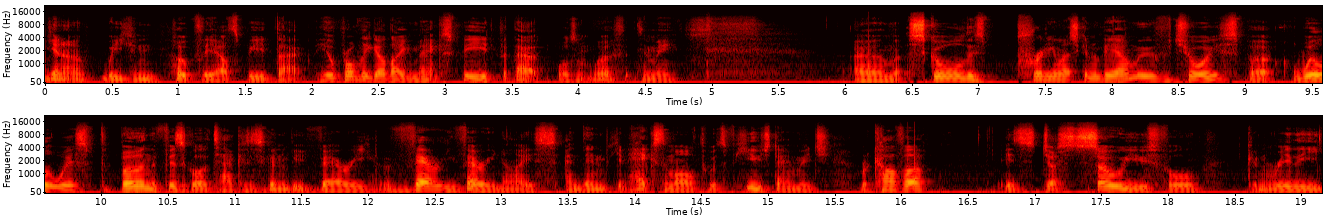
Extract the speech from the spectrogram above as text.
you know we can hopefully outspeed that. He'll probably go like max speed, but that wasn't worth it to me. Um, Scald is pretty much going to be our move of choice, but Will-O-Wisp to burn the physical attackers is going to be very, very, very nice, and then we can hex them afterwards for huge damage. Recover, is just so useful. Can really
